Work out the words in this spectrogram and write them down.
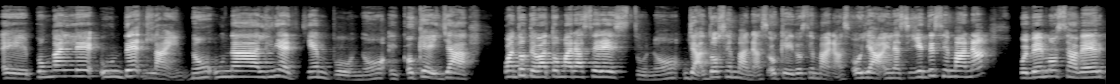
eh, pónganle un deadline, ¿no? Una línea de tiempo, ¿no? Eh, ok, ya, ¿cuánto te va a tomar hacer esto, ¿no? Ya, dos semanas, ok, dos semanas. O ya, en la siguiente semana volvemos a ver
